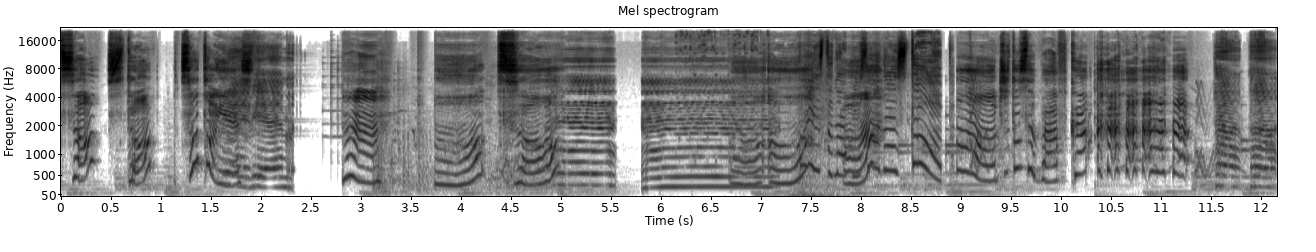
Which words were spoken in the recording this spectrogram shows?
Co? Stop? Co to nie jest? wiem. O, co? O, o. Jest napisane stop. O, czy to zabawka? Ha, ha,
